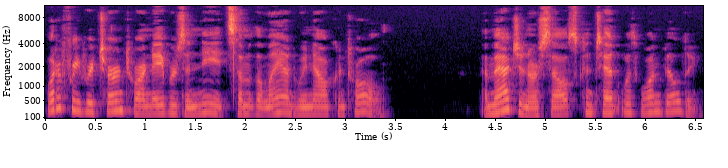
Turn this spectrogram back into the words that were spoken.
What if we return to our neighbors in need some of the land we now control? Imagine ourselves content with one building.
